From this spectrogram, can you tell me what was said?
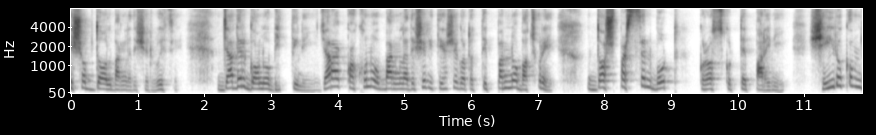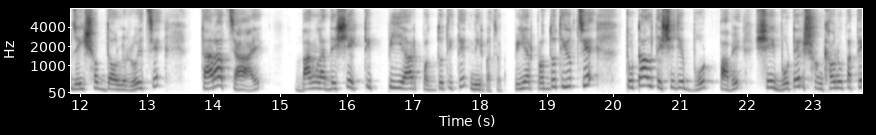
যেসব দল বাংলাদেশে রয়েছে, যাদের গণভিত্তি নেই, যারা কখনো বাংলাদেশের ইতিহাসে গত তিপ্পান্ন বছরে দশ পার্সেন্ট ভোট ক্রস করতে পারেনি সেই রকম যেই সব দল রয়েছে, তারা চায় বাংলাদেশে একটি পিআর পদ্ধতিতে নির্বাচন। পিআর পদ্ধতি হচ্ছে টোটাল দেশে যে ভোট পাবে, সেই ভোটের সংখ্যা অনুপাতে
